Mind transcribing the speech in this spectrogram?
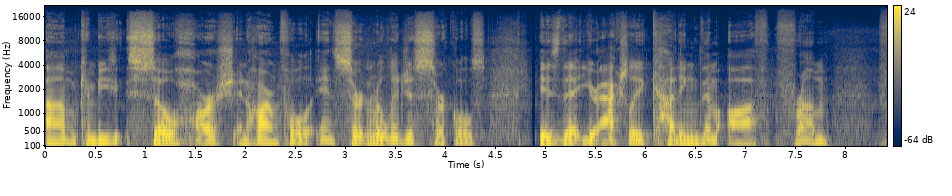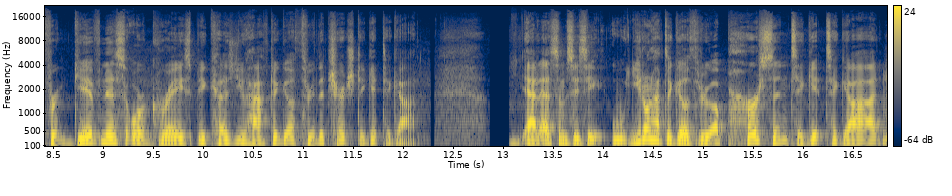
um, can be so harsh and harmful in certain religious circles is that you're actually cutting them off from forgiveness or grace because you have to go through the church to get to God. At SMCC, you don't have to go through a person to get to God. The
